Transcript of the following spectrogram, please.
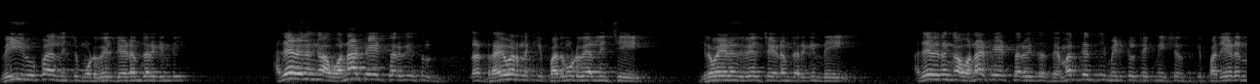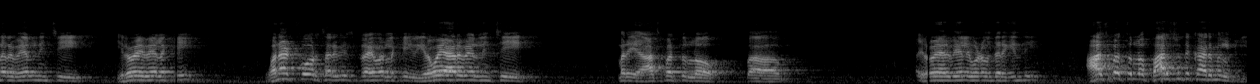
వెయ్యి రూపాయల నుంచి మూడు వేలు చేయడం జరిగింది. అదేవిధంగా వన్ నాట్ ఎయిట్ సర్వీసుల డ్రైవర్లకి పదమూడు వేల నుంచి ఇరవై ఎనిమిది వేలు చేయడం జరిగింది. అదేవిధంగా one nought eight services emergency medical టెక్నీషియన్స్కి పదిహేడున్నర వేల నుంచి ఇరవై వేలకి వన్ నాట్ ఫోర్ సర్వీస్ డ్రైవర్లకి ఇరవై ఆరు వేల నుంచి మరి ఆసుపత్రుల్లో ఇరవై ఆరు వేలు ఇవ్వడం జరిగింది. ఆసుపత్రుల్లో పారిశుద్ధ్య కార్మికులకి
